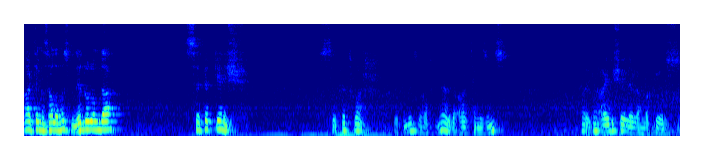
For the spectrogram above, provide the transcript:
Artemis halımız ne durumda? Sepet geniş. Sepet var. Sepetimiz var. Nerede Artemis'imiz? Her gün ayrı şeylerle bakıyoruz.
